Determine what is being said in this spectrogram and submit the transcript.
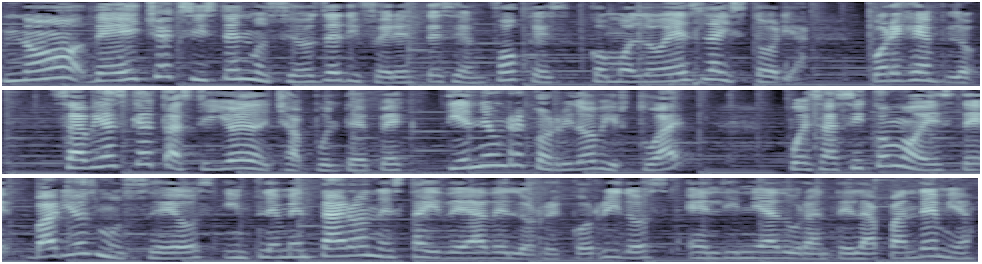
No, de hecho existen museos de diferentes enfoques, como lo es la historia. Por ejemplo, ¿sabías que el castillo de Chapultepec tiene un recorrido virtual? Pues así como este, varios museos implementaron esta idea de los recorridos en línea durante la pandemia,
